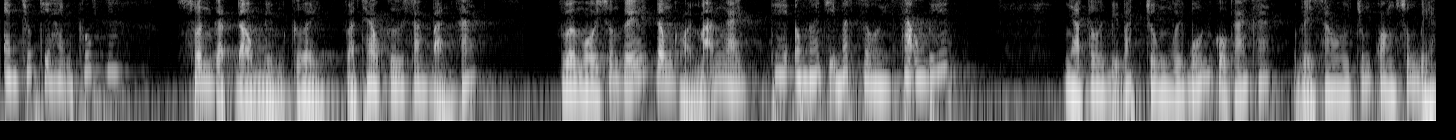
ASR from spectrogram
Em chúc chị hạnh phúc nhé. Xuân gật đầu mỉm cười Và theo cư sang bàn khác. Vừa ngồi xuống ghế Đông hỏi mãn ngay Thế ông nói chị mất rồi Sao ông biết? Nhà tôi bị bắt chung với bốn cô gái khác. Về sau chúng quăng xuống biển.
